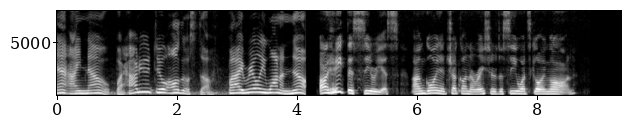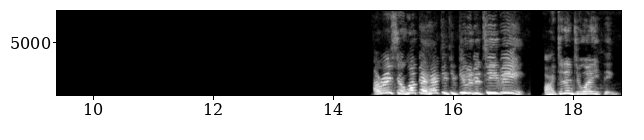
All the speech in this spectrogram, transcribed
I know, but how do you do all those stuff? But I really want to know. I hate this serious. I'm going to check on the racer to see what's going on. Eraser, what the heck did you do to the TV? I didn't do anything.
